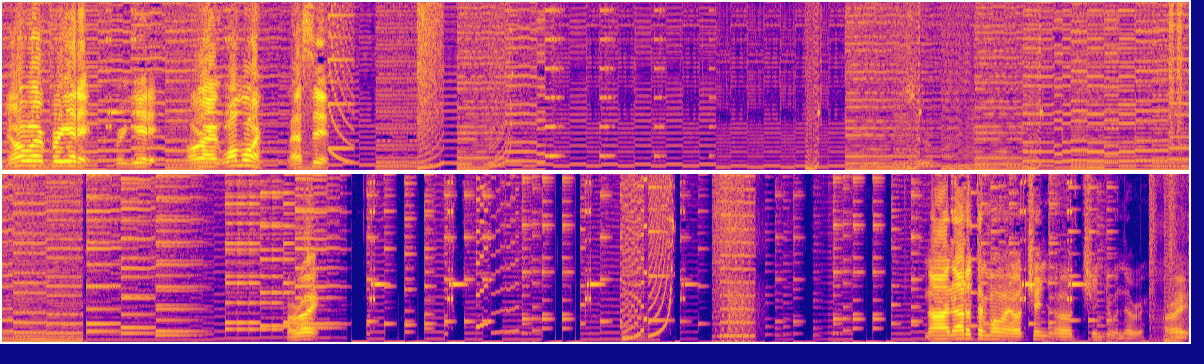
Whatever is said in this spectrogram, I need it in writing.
You know? Forget it. Forget it. Alright, one more. That's it. Not at the moment. I'll change, I'll change it whenever. Alright.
